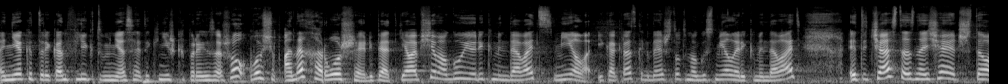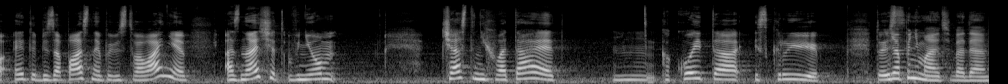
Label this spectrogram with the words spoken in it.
некоторый конфликт у меня с этой книжкой произошел. В общем, она хорошая, ребят. Я вообще могу ее рекомендовать смело. И как раз, когда я что-то могу смело рекомендовать, это часто означает, что это безопасное повествование, а значит, в нем часто не хватает какой-то искры. То есть, я понимаю тебя, да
